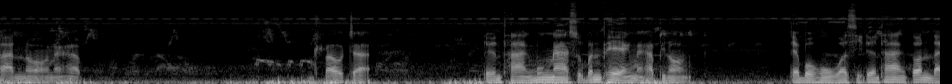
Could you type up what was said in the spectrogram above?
บ้านนองนะครับ เราจะเดินทางมุ่งหน้าสู่บ้านแพงนะครับ พี่น้อง แต่บอกหูว่าสิเดินทางต้นใด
